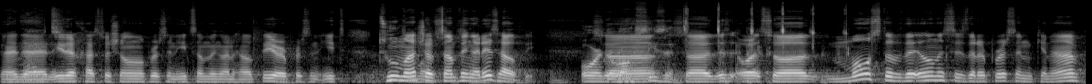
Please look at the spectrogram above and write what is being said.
And that Right. either chas v'shalom, a person eats something unhealthy, or a person eats too much of something that is healthy. Or in the wrong season. So, this, or, so most of the illnesses that a person can have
